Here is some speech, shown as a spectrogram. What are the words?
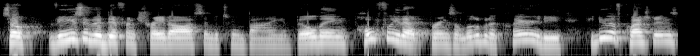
So these are the different trade-offs in between buying and building. Hopefully that brings a little bit of clarity. If you do have questions,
